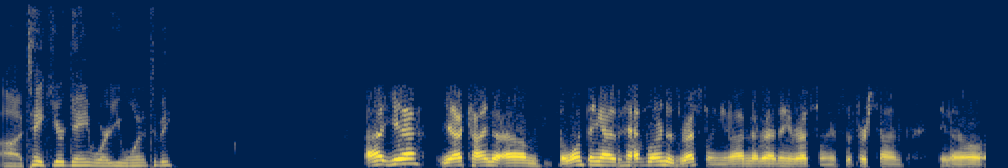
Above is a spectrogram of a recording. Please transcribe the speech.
uh, take your game where you want it to be? Uh, yeah, yeah, kind of. Um, the one thing I have learned is wrestling. You know, I've never had any wrestling. It's the first time you know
